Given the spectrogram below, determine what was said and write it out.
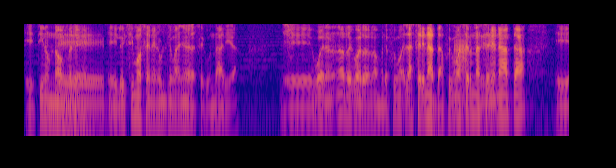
Eh, tiene un nombre. Eh, lo hicimos en el último año de la secundaria. Eh, bueno, no, recuerdo el nombre. Fuimos, la Serenata. Fuimos a ah, hacer una serenata, eh,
